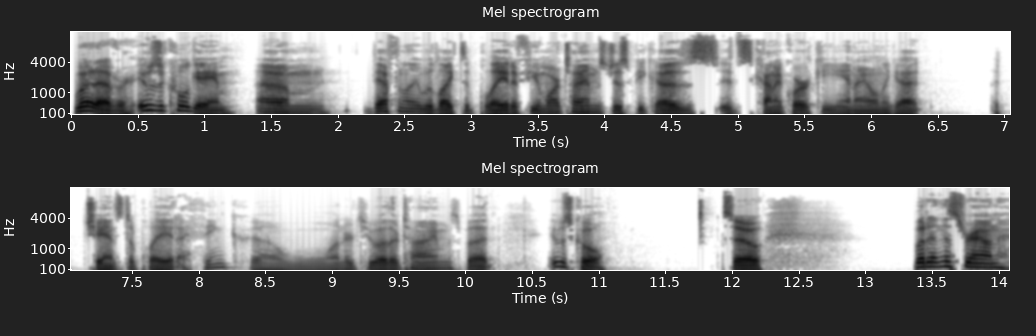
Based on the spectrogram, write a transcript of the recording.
whatever it was a cool game um definitely would like to play it a few more times just because it's kind of quirky and i only got a chance to play it i think uh, one or two other times but it was cool so but in this round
